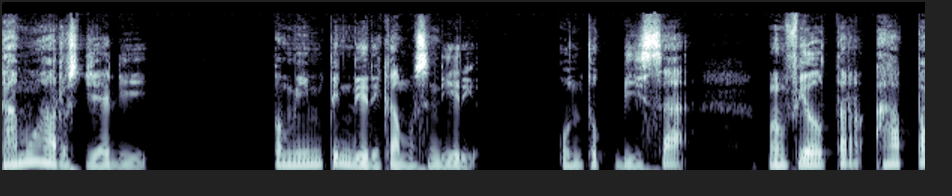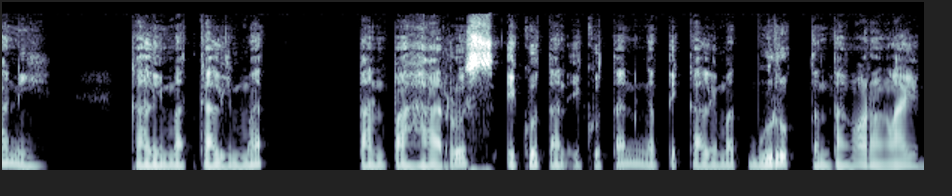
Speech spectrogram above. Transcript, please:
kamu harus jadi pemimpin diri kamu sendiri untuk bisa memfilter apa nih kalimat-kalimat tanpa harus ikutan-ikutan ngetik kalimat buruk tentang orang lain.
